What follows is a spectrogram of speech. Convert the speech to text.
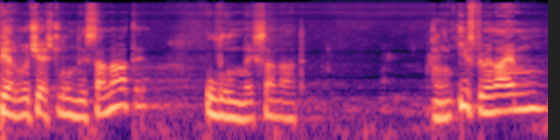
первую часть лунной сонаты, лунной сонаты. И вспоминаем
